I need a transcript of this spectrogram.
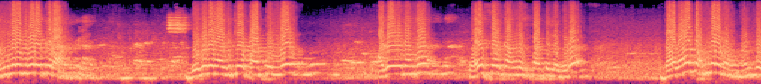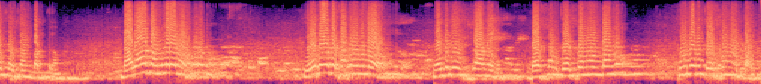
అందరం కూడా ఇక్కడ వివిధ రాజకీయ పార్టీల్లో అదేవిధంగా వైఎస్ఆర్ కాంగ్రెస్ పార్టీలో కూడా దాదాపు అందరము వెంకటేశ్వర స్వామి భక్తులం. దాదాపు అందరము ఏదో ఒక సమయంలో వెంకటేశ్వర స్వామి దర్శనం చేసుకుని ఉంటాము పూజలు చేసుకుని ఉంటాము.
